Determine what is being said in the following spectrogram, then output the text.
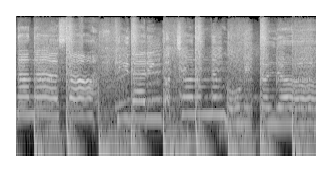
나 나서 기다린 것처럼 내 몸이 떨려.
